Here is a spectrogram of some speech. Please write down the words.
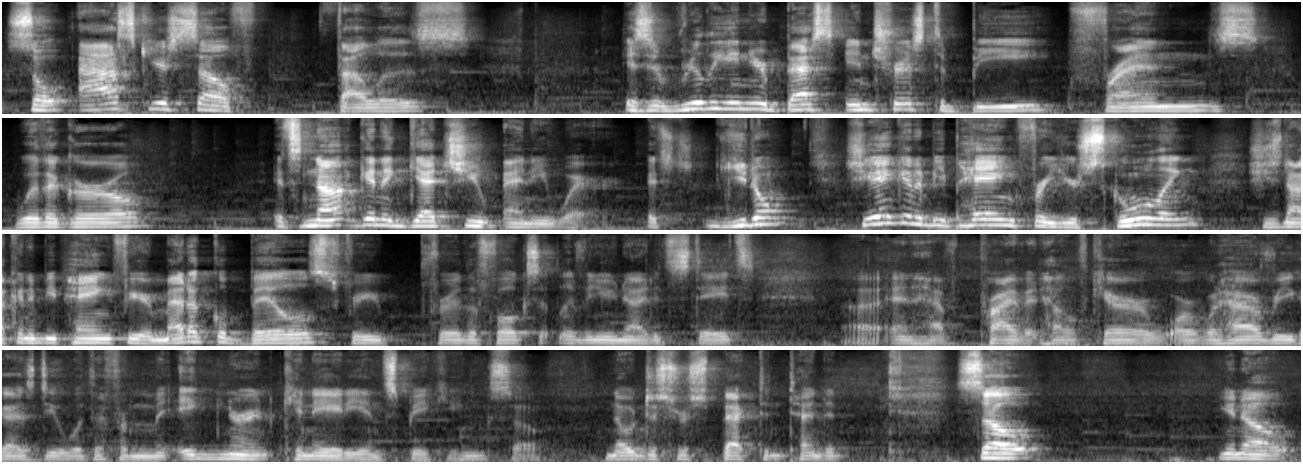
So ask yourself, fellas, is it really in your best interest to be friends with a girl? It's not going to get you anywhere. It's you don't she ain't going to be paying for your schooling. She's not going to be paying for your medical bills for for the folks that live in the United States uh, and have private health care or, or whatever you guys deal with it from an ignorant Canadian speaking. So, no disrespect intended. So, you know,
